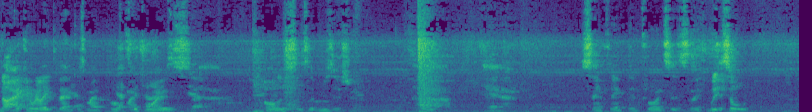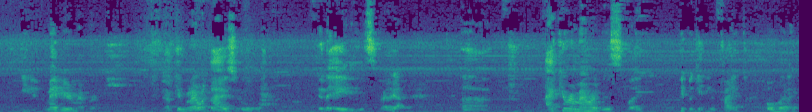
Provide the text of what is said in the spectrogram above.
No, I can relate to that because my both That's my boys, uh, oldest is a musician, uh, and same thing. The influences like we. So you maybe you remember. Okay, when I went to high school in the '80s, right? Yeah. Uh, I can remember this like people getting in a fight over like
